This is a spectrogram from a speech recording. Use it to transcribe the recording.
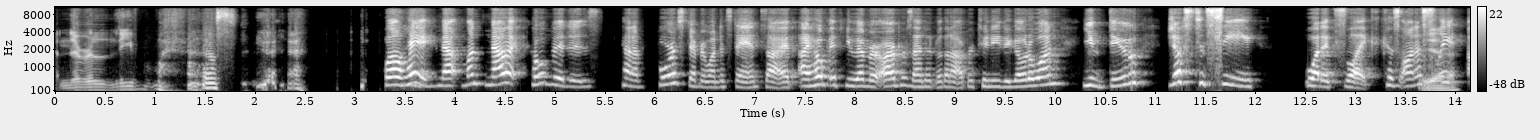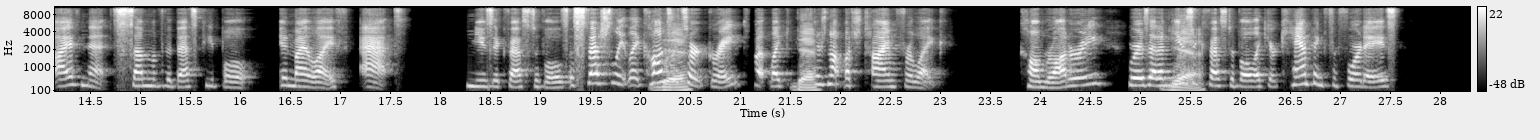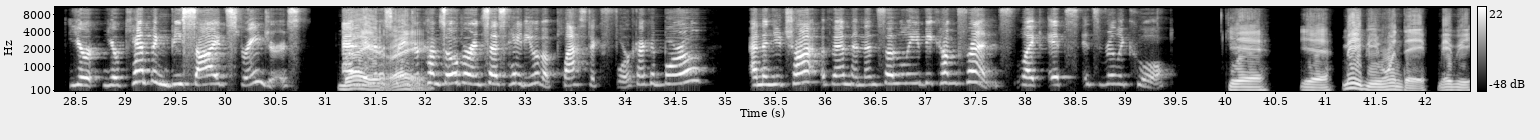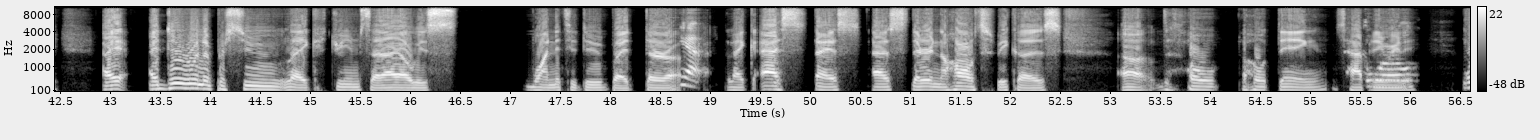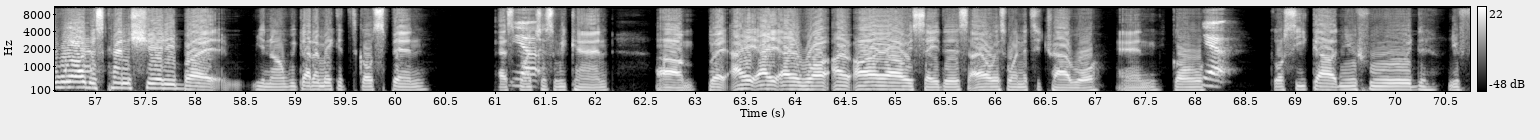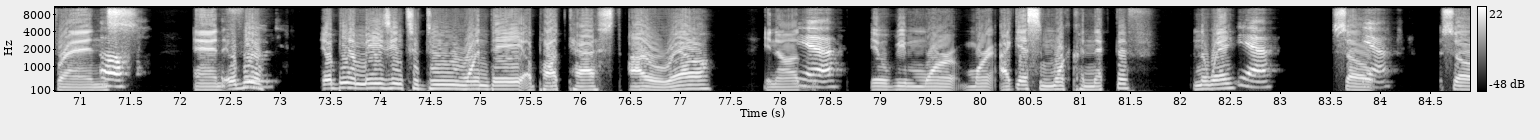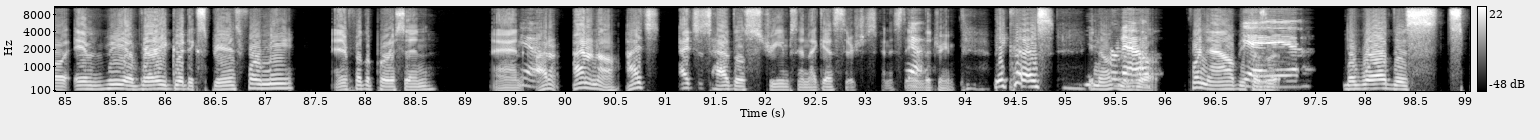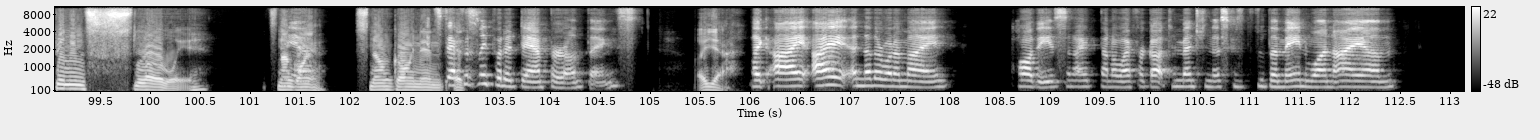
I never leave my house. Well, hey, now once now that COVID is kind of forced everyone to stay inside, I hope if you ever are presented with an opportunity to go to one, you do just to see what it's like. Because honestly, Yeah. I've met some of the best people in my life at music festivals, especially like concerts Yeah. are great, but like Yeah. there's not much time for like camaraderie. Whereas at a music Yeah. festival, like you're camping for four days, you're you're camping beside strangers. And then a stranger right. comes over and says, "Hey, do you have a plastic fork I could borrow?" And then you chat with them, and then suddenly you become friends. Like it's it's really cool. Yeah, yeah. Maybe one day. Maybe. I I do want to pursue like dreams that I always wanted to do, but they're Yeah, like as as as they're in a halt because uh the whole the whole thing is the happening really. world. The world Yeah. is kind of shitty, but you know we gotta make it go spin as Yeah. much as we can. Um, but I I I, I I always say this. I always wanted to travel and go Yeah. go seek out new food, new friends, Oh, and it'll be it'll be amazing to do one day a podcast IRL. You know, Yeah, it will be more more I guess more connective in a way. yeah, So yeah, so it would be a very good experience for me and for the person. And Yeah. I don't I don't know. I just I just have those dreams and I guess they're just gonna stay in the dream. Because you know For now. world- for now because yeah, the- yeah. the world is spinning slowly. It's not Yeah. going. It's not going in. It's definitely put a damper on things. uh, yeah. Like I, I another one of my hobbies, and I don't know I forgot to mention this because it's the main one. I um,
